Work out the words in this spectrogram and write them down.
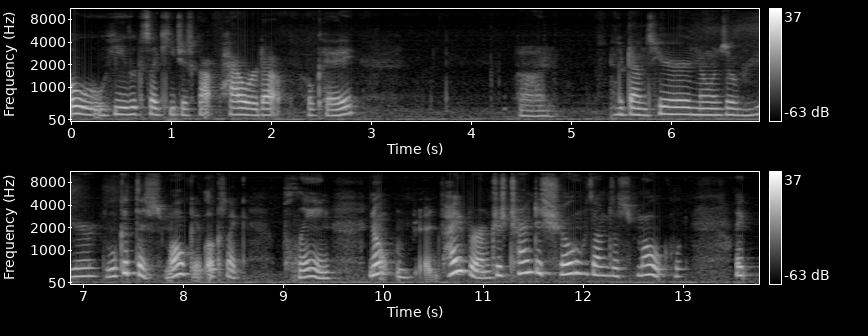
oh, he looks like he just got powered up. Okay. Uh, go down here. No one's over here. Look at the smoke. It looks like plane. No, Piper, I'm just trying to show them the smoke. Like,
